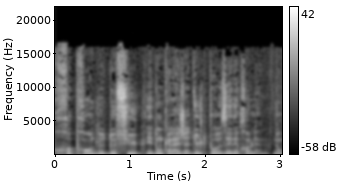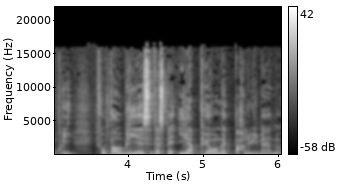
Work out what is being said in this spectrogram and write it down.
reprendre le dessus et donc à l'âge adulte poser des problèmes. Donc oui, il faut pas oublier cet aspect. Il a pu en mettre par lui-même,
